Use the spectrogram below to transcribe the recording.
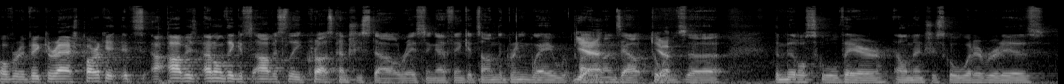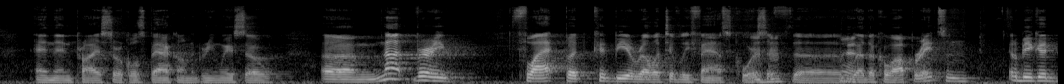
over at Victor Ashe Park, it, it's obvious. I don't think it's obviously cross country style racing. I think it's on the Greenway. It Yeah. runs out towards uh, the middle school there, elementary school, whatever it is, and then probably circles back on the Greenway. So um, not very flat, but could be a relatively fast course if the Yeah. weather cooperates, and it'll be a good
